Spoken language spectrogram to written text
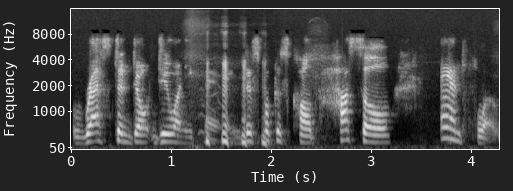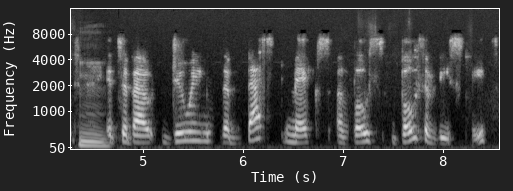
Rest and Don't Do Anything. this book is called Hustle and Float. Mm. It's about doing the best mix of both both of these states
